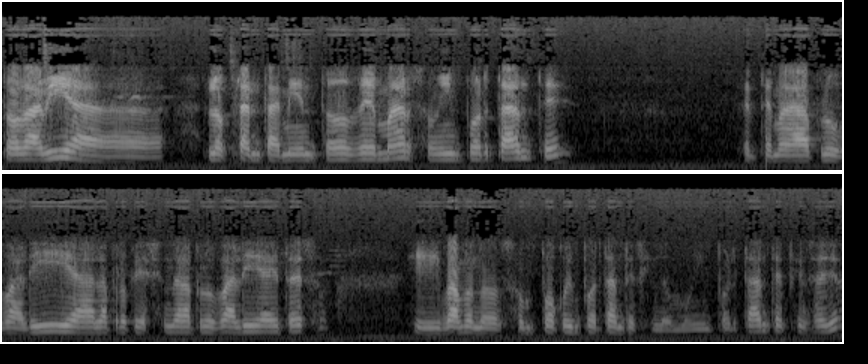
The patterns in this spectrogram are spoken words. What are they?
todavía los planteamientos de Marx son importantes, el tema de la plusvalía, la apropiación de la plusvalía y todo eso, y vamos, no son poco importantes, sino muy importantes, pienso yo,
